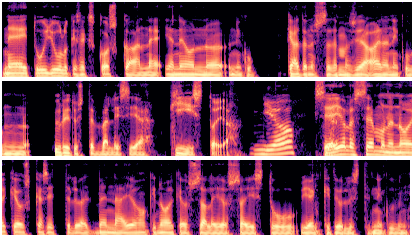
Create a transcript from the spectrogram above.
ne ei tule julkiseksi koskaan ne, ja ne on niin kuin käytännössä tämmöisiä aina niin kuin yritysten välisiä kiistoja. Joo. Se ei ole semmoinen oikeuskäsittely, että mennään johonkin oikeussaliin, jossa istuu jenkkityylisesti niin kuin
